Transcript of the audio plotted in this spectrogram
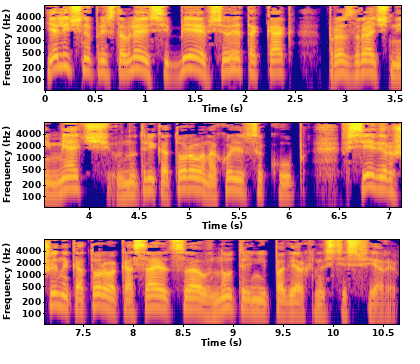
Я лично представляю себе все это как прозрачный мяч, внутри которого находится куб, все вершины которого касаются внутренней поверхности сферы.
